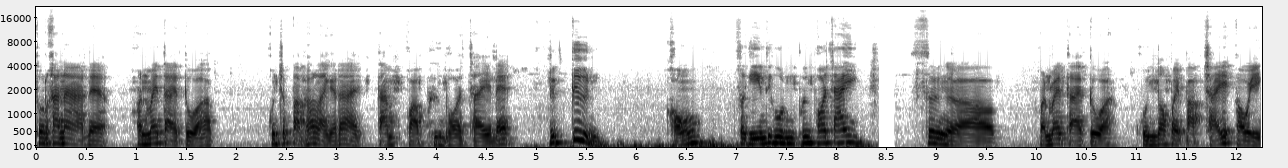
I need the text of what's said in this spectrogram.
ส่วนขนาดเนี่ยมันไม่ตายตัวครับ คุณจะปรับเท่าไหร่ก็ได้ ตามความพึงพอใจและลึกตื้นของสกรีนที่คุณพึงพอใจ ซึ่งเออมันไม่ตายตัว คุณต้องไปปรับใช้เอาเอง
